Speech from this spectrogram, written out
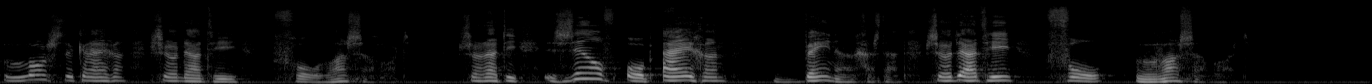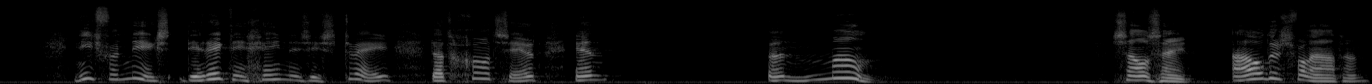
los te krijgen, zodat hij volwassen. Zodat hij zelf op eigen benen gaat staan. Zodat hij volwassen wordt. Niet voor niks, direct in Genesis 2, dat God zegt, en een man zal zijn ouders verlaten,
